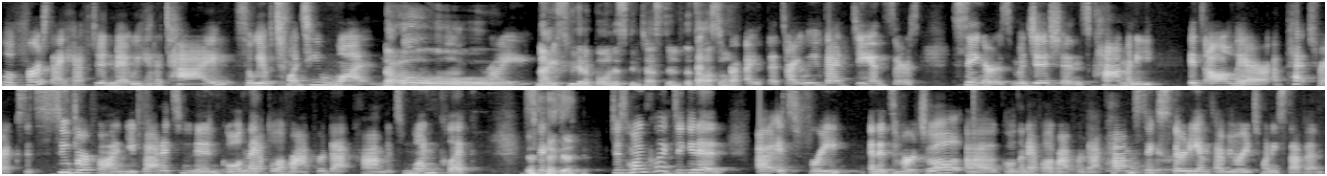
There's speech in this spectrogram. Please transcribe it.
Well, first I have to admit we had a tie, so we have 21. Oh, right? Nice. We got a bonus contestant. That's, That's awesome. right. That's right. We've got dancers, singers, magicians, comedy. It's all there. A pet tricks. It's super fun. You got to tune in. GoldenAppleofRockford.com. It's one click. Six, just one click to get in. Uh, it's free and it's virtual. Uh, GoldenAppleofRockford.com. 6:30 on February 27th.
